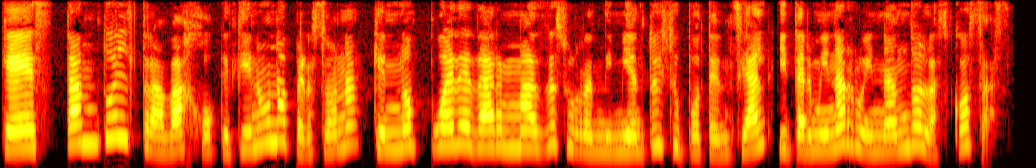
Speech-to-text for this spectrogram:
que es tanto el trabajo que tiene una persona que no puede dar más de su rendimiento y su potencial y termina arruinando las cosas.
